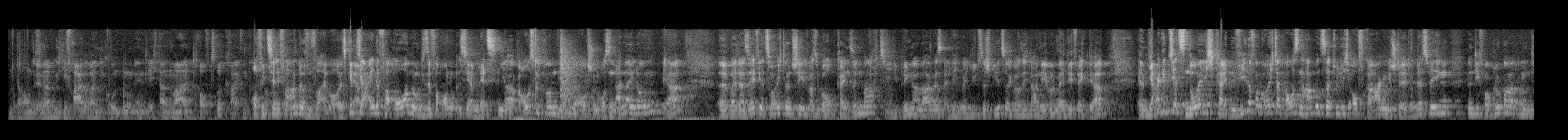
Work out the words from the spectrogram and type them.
Und darum ist ja. natürlich die Frage, wann die Kunden nun endlich dann mal drauf zurückgreifen können. Offiziell fahren dürfen vor allem auch. Es gibt ja. ja. eine Verordnung, diese Verordnung ist ja im letzten Jahr rausgekommen, die haben wir auch schon auseinandergenommen. Ja äh, weil da sehr viel Zeug drin steht, was überhaupt keinen Sinn macht. Mhm. Die Blinkanlage ist eigentlich mein liebstes Spielzeug, was ich da nehme im Endeffekt. Ja, ähm, ja gibt es jetzt Neuigkeiten. Viele von euch da draußen haben uns natürlich auch Fragen gestellt und deswegen sind die Frau Kluckert und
